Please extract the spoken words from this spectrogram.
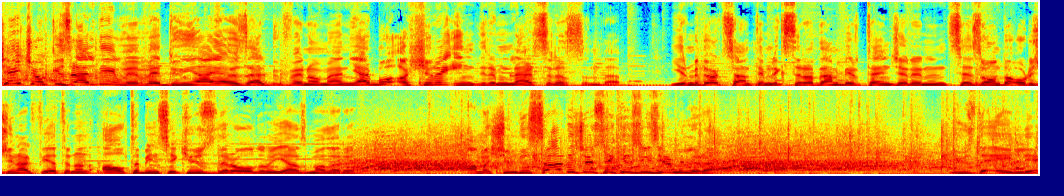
Şey çok güzel değil mi? Ve dünyaya özel bir fenomen. Yani bu aşırı indirimler sırasında 24 santimlik sıradan bir tencerenin sezonda orijinal fiyatının 6800 lira olduğunu yazmaları. Ama şimdi sadece 820 lira. %50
